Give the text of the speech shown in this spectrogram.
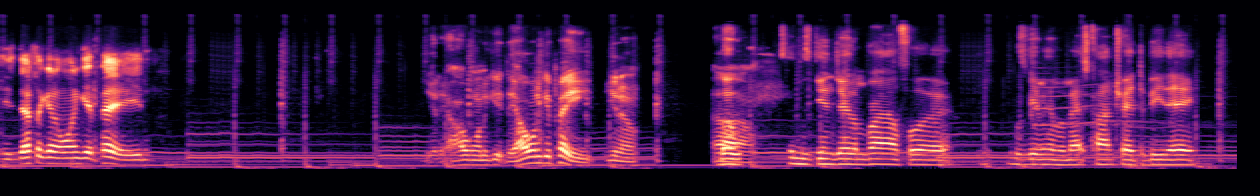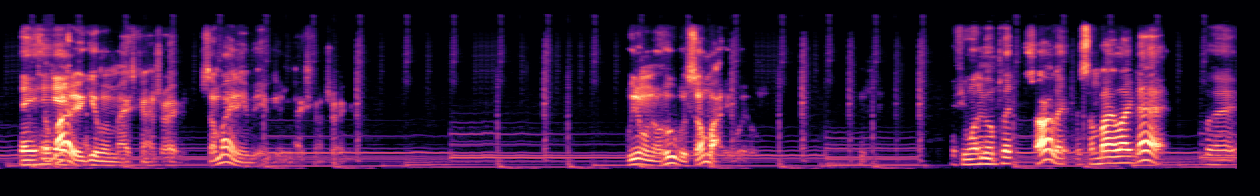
he's definitely gonna want to get paid. All want to get they all want to get paid. You know. Well, Um, Simmons getting Jaylen Brown for was giving him a max contract to be there. They had somebody will give him a max contract. Somebody to be able to give him a max contract. We don't know who, but somebody will. if you want to go play Charlotte or somebody like that. But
